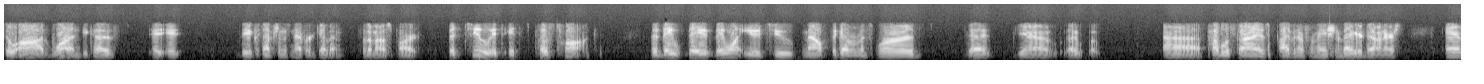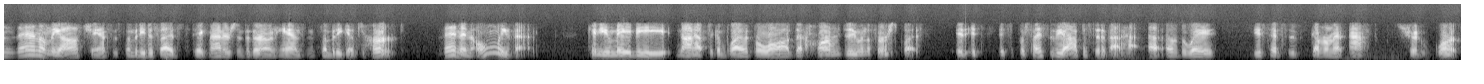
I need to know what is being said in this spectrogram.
so odd. One, because it, it the exception's never given for the most part. But two, it, it's post hoc that they, they they want you to mouth the government's words, uh, you know, uh, uh, publicize private information about your donors, and then on the off chance that somebody decides to take matters into their own hands and somebody gets hurt, then and only then can you maybe not have to comply with the law that harmed you in the first place. It, it's it's precisely the opposite about how, of the way these types of government acts should work,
